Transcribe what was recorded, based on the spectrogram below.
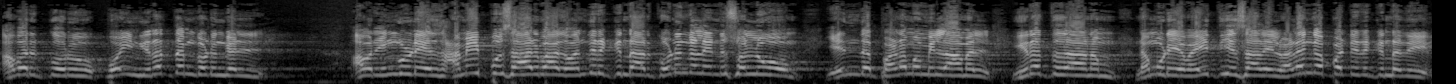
அவருக்கு ஒரு பொயின் இரத்தம் கொடுங்கள். அவர் எங்களுடைய அமைப்பு சார்பாக வந்திருக்கின்றார் கொடுங்கள் என்று சொல்லுவோம். எந்த பணமும் இல்லாமல் இரத்த தானம் நம்முடைய வைத்தியசாலையில் வழங்கப்பட்டிருக்கின்றது.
